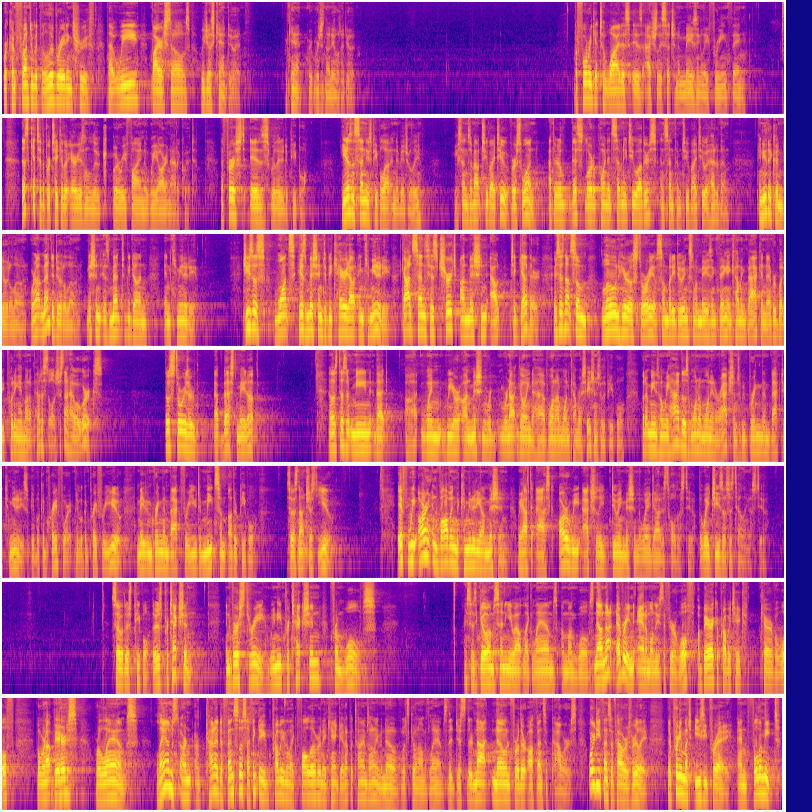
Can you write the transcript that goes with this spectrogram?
we're confronted with the liberating truth that we, by ourselves, we just can't do it. We can't. We're just not able to do it. Before we get to why this is actually such an amazingly freeing thing, let's get to the particular areas in Luke where we find that we are inadequate. The first is related to people. He doesn't send these people out individually, he sends them out two by two. Verse 1 After this, Lord appointed 72 others and sent them two by two ahead of them. He knew they couldn't do it alone. We're not meant to do it alone. Mission is meant to be done in community. Jesus wants his mission to be carried out in community. God sends his church on mission out together. This is not some lone hero story of somebody doing some amazing thing and coming back and everybody putting him on a pedestal. It's just not how it works. Those stories are at best made up. Now, this doesn't mean that uh, when we are on mission, we're, we're not going to have one on one conversations with people, but it means when we have those one on one interactions, we bring them back to community so people can pray for it. People can pray for you, and maybe even bring them back for you to meet some other people. So it's not just you. If we aren't involving the community on mission, we have to ask are we actually doing mission the way God has told us to, the way Jesus is telling us to? So there's people, there's protection. In verse 3, we need protection from wolves. He says, Go, I'm sending you out like lambs among wolves. Now, not every animal needs to fear a wolf. A bear could probably take care of a wolf, but we're not bears, we're lambs. Lambs are, are kind of defenseless. I think they probably even like fall over and they can't get up at times. I don't even know what's going on with lambs. They're just they're not known for their offensive powers or defensive powers really. They're pretty much easy prey and full of meat.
